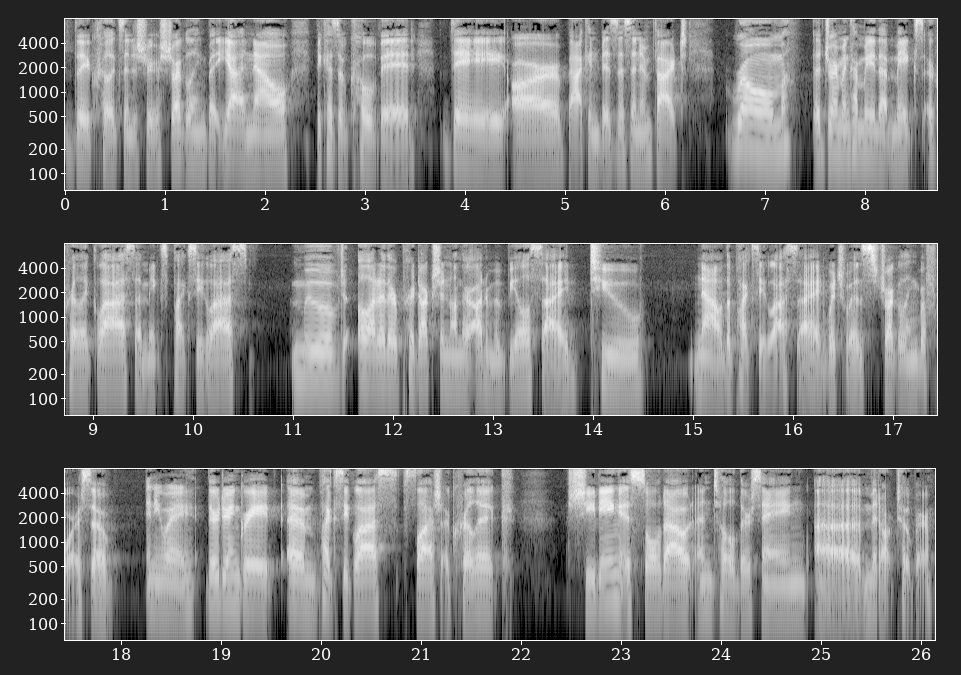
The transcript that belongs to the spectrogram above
the acrylics industry was struggling, but yeah, now because of COVID, they are back in business, and in fact. Röhm, a German company that makes acrylic glass, that makes plexiglass, moved a lot of their production on their automobile side to now the plexiglass side, which was struggling before. So anyway, they're doing great. Um, plexiglass slash acrylic sheeting is sold out until they're saying uh, mid October.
